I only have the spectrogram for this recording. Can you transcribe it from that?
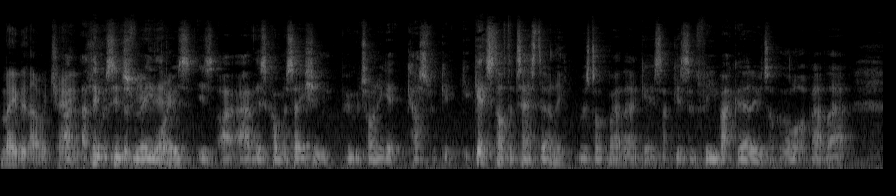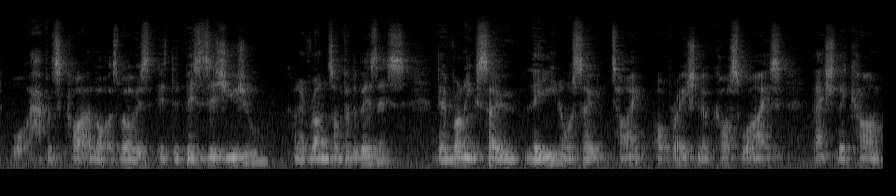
maybe that would change. I, I think what's interesting for me there is, is I have this conversation. People trying to get customer get, get stuff to test early. Let's talk about that. Get stuff, get some feedback early. We talk a lot about that what happens quite a lot as well is, is the business as usual kind of runs on for the business. They're running so lean or so tight operational cost wise. Actually, they can't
